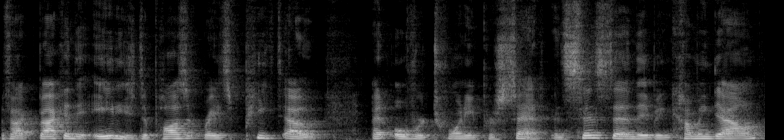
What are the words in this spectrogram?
in fact, back in the 80s, deposit rates peaked out at over 20%. And since then, they've been coming down,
